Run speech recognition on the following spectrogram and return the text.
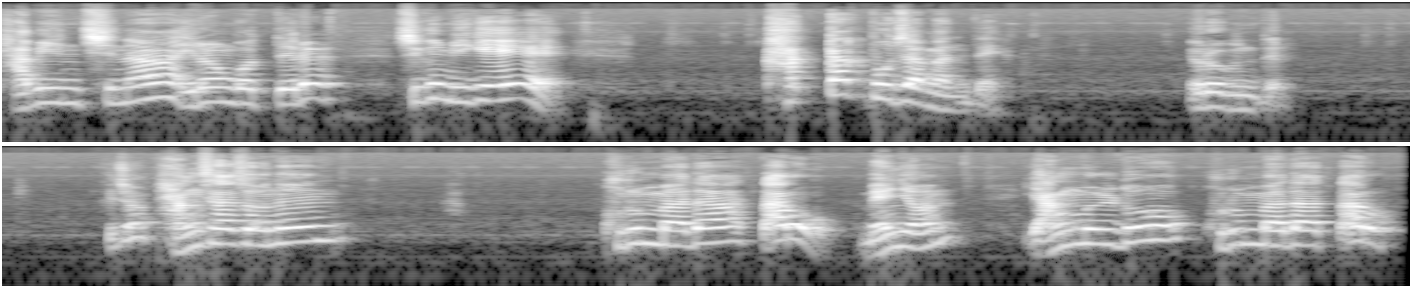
다빈치나 이런 것들을 지금 이게 각각 보장한대. 여러분들. 그죠? 방사선은 그룹마다 따로 매년 약물도 그룹마다 따로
